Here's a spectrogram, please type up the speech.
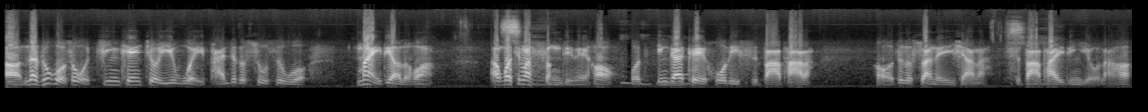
啊，那如果说我今天就以尾盘这个数字我卖掉的话，啊，我起码省点嘞哈，我应该可以获利十八趴了。哦，这个算了一下啦，十八趴一定有了哈。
